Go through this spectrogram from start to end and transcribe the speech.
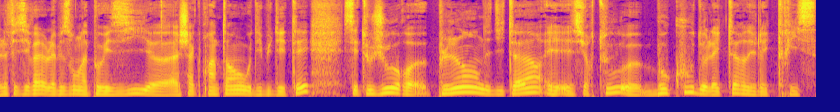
le festival de la Maison de la Poésie euh, à chaque printemps ou début d'été. C'est toujours plein d'éditeurs et, surtout beaucoup de lecteurs et de lectrices.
